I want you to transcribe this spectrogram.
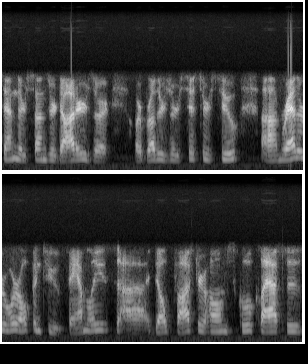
send their sons or daughters or or brothers or sisters to. Um, rather, we're open to families, uh, adult foster homes, school classes,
